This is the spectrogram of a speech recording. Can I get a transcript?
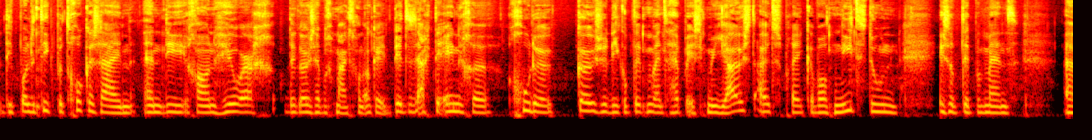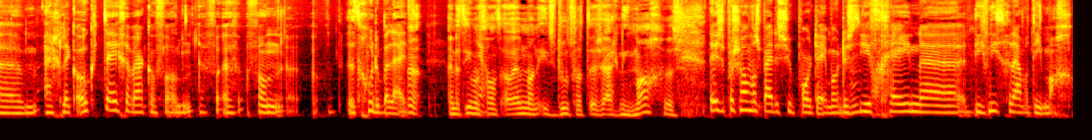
die politiek betrokken zijn. En die gewoon heel erg de keuze hebben gemaakt van: oké, dit is eigenlijk de enige goede keuze die ik op dit moment heb, is me juist uitspreken. Want niets doen is op dit moment um, eigenlijk ook tegenwerken van, van het goede beleid. Ja, en dat iemand ja. van het OM dan iets doet wat dus eigenlijk niet mag? Dus... Deze persoon was bij de supportdemo, dus die heeft, geen, uh, die heeft niet gedaan wat die mag.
